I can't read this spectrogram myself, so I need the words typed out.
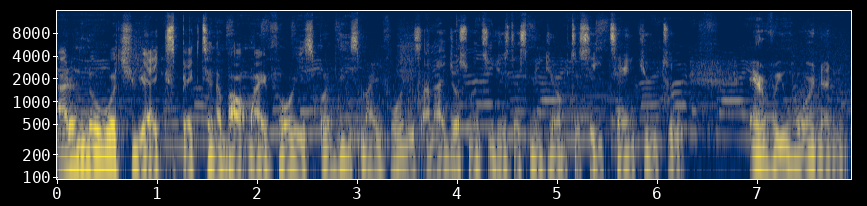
I don't know what you are expecting about my voice, but this is my voice, and I just want to use this medium to say thank you to everyone and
